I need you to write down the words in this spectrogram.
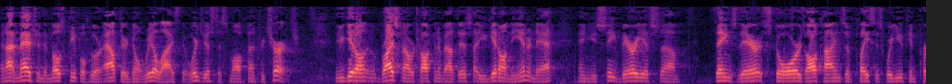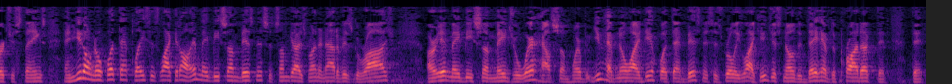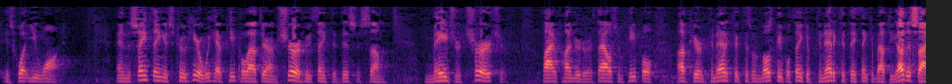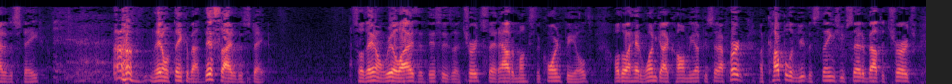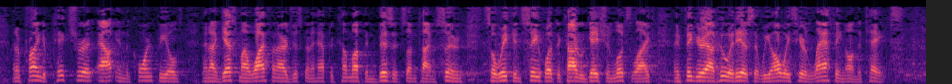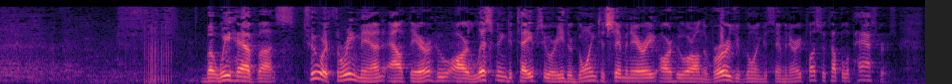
And I imagine that most people who are out there don't realize that we're just a small country church. You get on, Bryce and I were talking about this, how you get on the internet and you see various um, things there, stores, all kinds of places where you can purchase things, and you don't know what that place is like at all. It may be some business that some guy's running out of his garage, or it may be some major warehouse somewhere, but you have no idea what that business is really like. You just know that they have the product that, that is what you want. And the same thing is true here. We have people out there, I'm sure, who think that this is some major church, 500 or 1,000 people up here in Connecticut, because when most people think of Connecticut, they think about the other side of the state. they don't think about this side of the state. So they don't realize that this is a church set out amongst the cornfields. Although I had one guy call me up, he said, I've heard a couple of you, the things you've said about the church, and I'm trying to picture it out in the cornfields, and I guess my wife and I are just going to have to come up and visit sometime soon so we can see what the congregation looks like and figure out who it is that we always hear laughing on the tapes. But we have uh, two or three men out there who are listening to tapes who are either going to seminary or who are on the verge of going to seminary, plus a couple of pastors.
